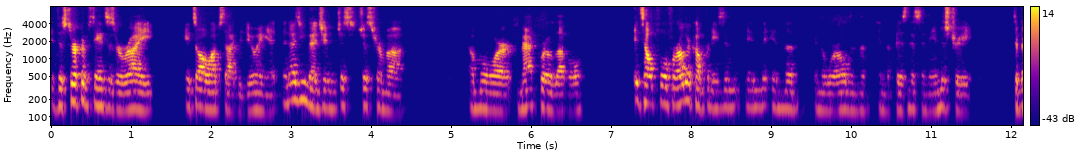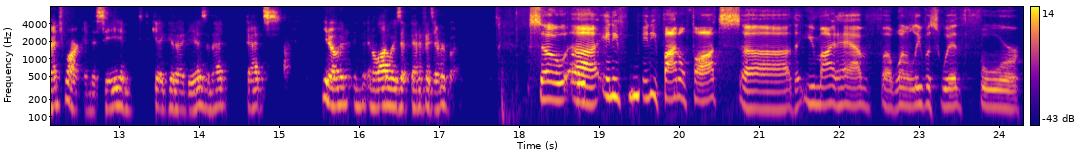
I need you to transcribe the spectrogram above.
if the circumstances are right, it's all upside to doing it. And as you mentioned, just just from a a more macro level, it's helpful for other companies in in the in the in the world in the in the business in the industry to benchmark and to see and get good ideas. And that that's you know in, in a lot of ways that benefits everybody. So, uh, any any final thoughts uh, that you might have uh, want to leave us with for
